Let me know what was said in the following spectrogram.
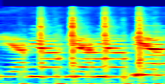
miau, miau, miau.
